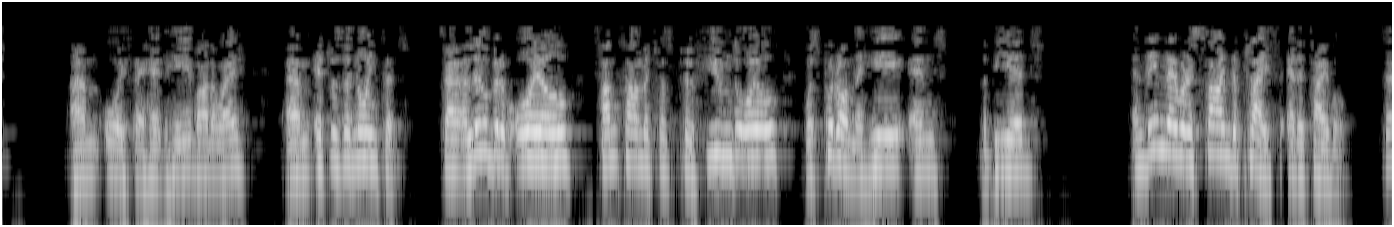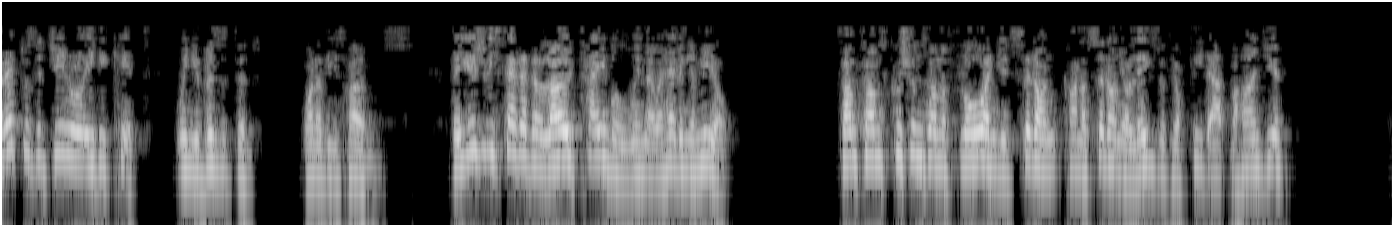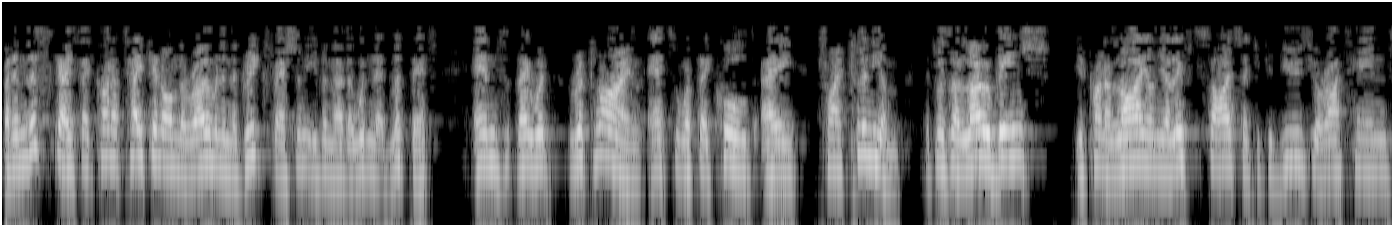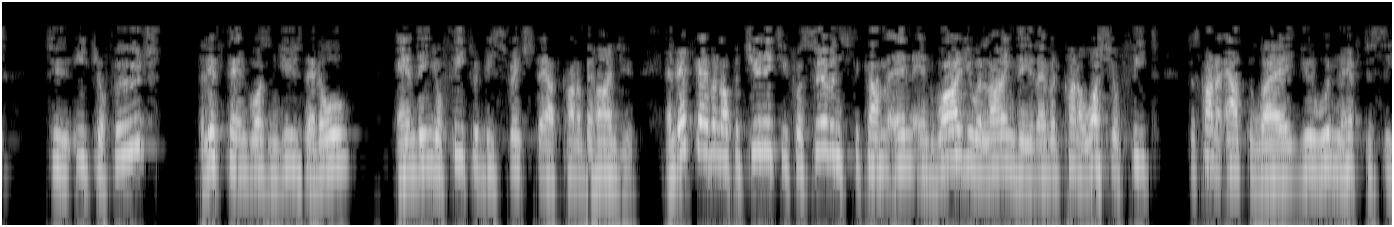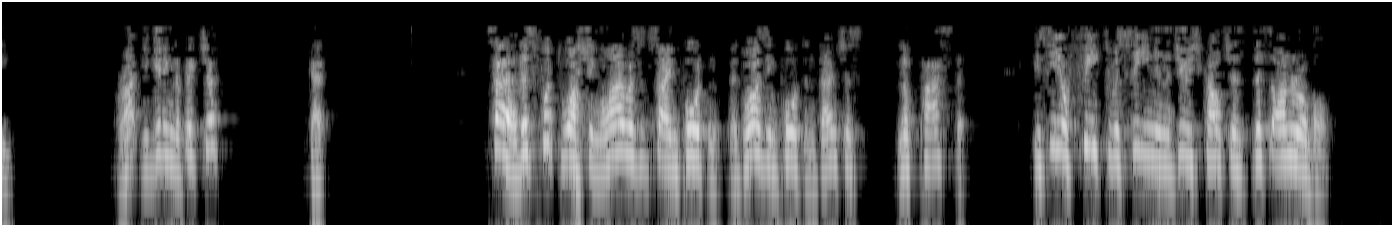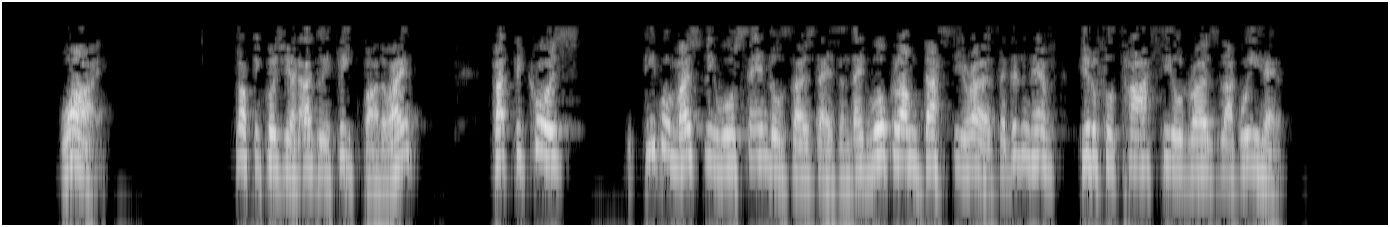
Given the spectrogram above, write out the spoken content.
um, or if they had hair, by the way, um, it was anointed. So a little bit of oil, sometimes it was perfumed oil, was put on the hair and the beard, and then they were assigned a place at a table. So that was the general etiquette when you visited one of these homes. They usually sat at a low table when they were having a meal. Sometimes cushions on the floor and you'd sit on, kind of sit on your legs with your feet out behind you. But in this case, they'd kind of taken on the Roman and the Greek fashion, even though they wouldn't admit that, and they would recline at what they called a triclinium. It was a low bench. You'd kind of lie on your left side so that you could use your right hand to eat your food. The left hand wasn't used at all. And then your feet would be stretched out kind of behind you. And that gave an opportunity for servants to come in and while you were lying there, they would kind of wash your feet just kind of out the way. You wouldn't have to see. Alright, you're getting the picture? Okay. So, this foot washing, why was it so important? It was important. Don't just look past it. You see, your feet were seen in the Jewish culture as dishonorable. Why? Not because you had ugly feet, by the way, but because people mostly wore sandals those days and they'd walk along dusty roads. They didn't have beautiful tar-sealed roads like we have.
